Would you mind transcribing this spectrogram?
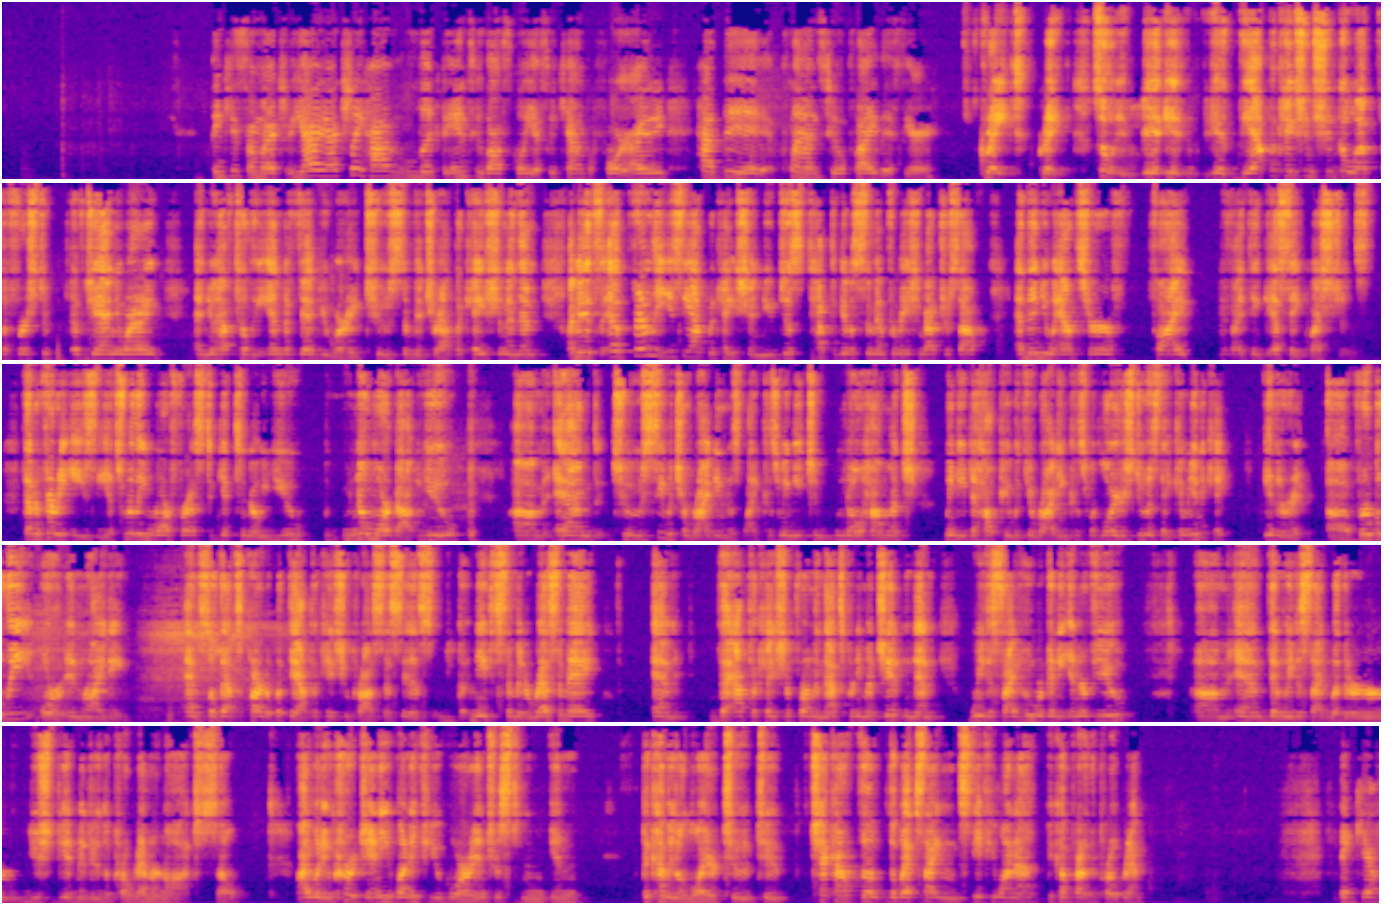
Thank you so much. Yeah, I actually have looked into law school. Yes, we can before. I had the plans to apply this year. Great, great. So it, it, it, the application should go up the 1st of, of, January, and you have till the end of February to submit your application. And then, I mean, it's a fairly easy application. You just have to give us some information about yourself, and then you answer five, I think, essay questions that are very easy. It's really more for us to get to know you, know more about you, um, and to see what your writing is like because we need to know how much we need to help you with your writing because what lawyers do is they communicate either uh, verbally or in writing. And so that's part of what the application process is. You need to submit a resume and the application form, and that's pretty much it. And then we decide who we're going to interview, um, and then we decide whether you should be admitted to the program or not. So I would encourage any one of you who are interested in, in becoming a lawyer to to check out the, the website and see if you want to become part of the program. Thank you.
